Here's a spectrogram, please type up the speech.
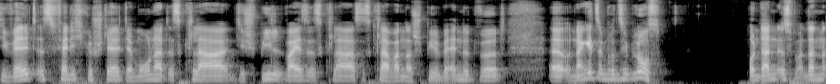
Die Welt ist fertiggestellt, der Monat ist klar, die Spielweise ist klar, es ist klar, wann das Spiel beendet wird. Äh, und dann geht's im Prinzip los. Und dann ist man, dann,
